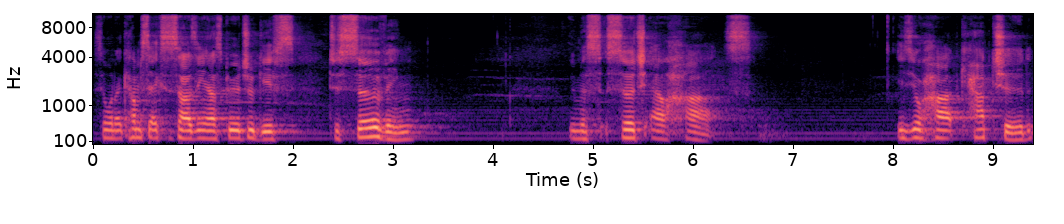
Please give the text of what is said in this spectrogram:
So, when it comes to exercising our spiritual gifts, to serving, we must search our hearts. Is your heart captured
